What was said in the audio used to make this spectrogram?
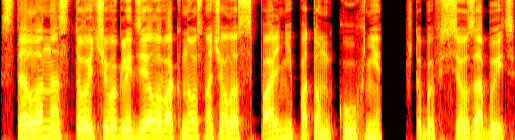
Стелла настойчиво глядела в окно сначала спальни, потом кухни, чтобы все забыть,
